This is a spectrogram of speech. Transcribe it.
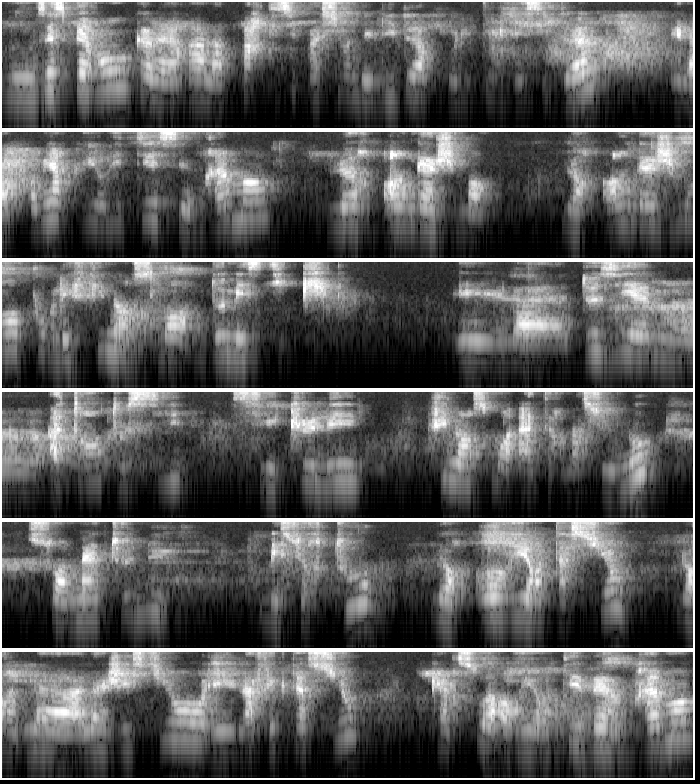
Nous espérons qu'elle aura la participation des leaders politiques décideurs et la première priorité, c'est vraiment leur engagement, leur engagement pour les financements domestiques. Et la deuxième euh, attente aussi, c'est que les financements internationaux soient maintenus, mais surtout leur orientation, la, gestion et l'affectation, qu'elle soit orientée vers vraiment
